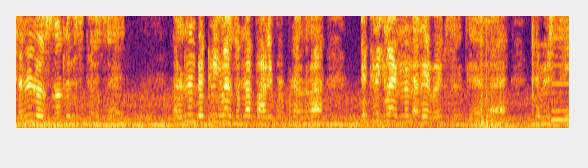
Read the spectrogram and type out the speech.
செல்லுலோஸ்லேருந்து விஸ்கோஸு அது இன்னும் டெக்னிக்கலாக சொன்னால் பாலி பாலிபரப்படி அதெல்லாம் டெக்னிக்கலாக இன்னும் நிறைய வெயிட்ஸ் இருக்குது அதில் கெமிஸ்ட்ரி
